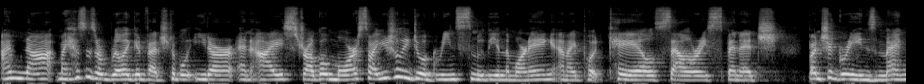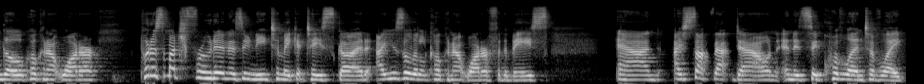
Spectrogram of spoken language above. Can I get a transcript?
I'm not my husband's a really good vegetable eater and I struggle more. So I usually do a green smoothie in the morning and I put kale, celery, spinach, bunch of greens, mango, coconut water. Put as much fruit in as you need to make it taste good. I use a little coconut water for the base. And I suck that down and it's equivalent of like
